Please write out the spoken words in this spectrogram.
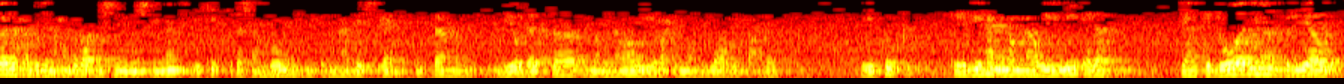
Tuan-tuan hadirin hadirat muslim muslimat sedikit kita sambung untuk menghabiskan tentang biodata Imam Nawawi rahimahullah taala. Itu kelebihan Imam Nawawi ini ialah yang keduanya beliau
